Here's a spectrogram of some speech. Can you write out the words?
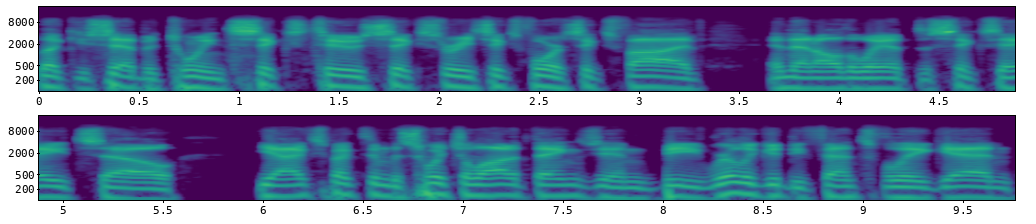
like you said, between six two, six three, six four, six five, and then all the way up to six eight. So yeah, I expect them to switch a lot of things and be really good defensively again,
